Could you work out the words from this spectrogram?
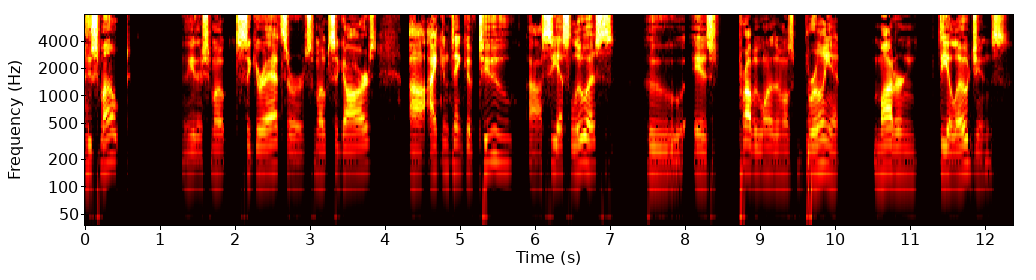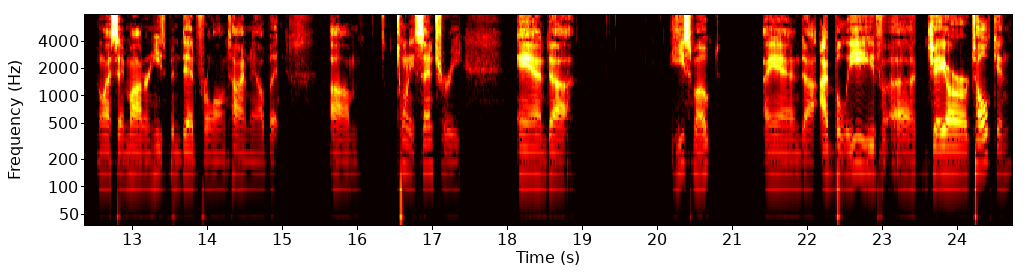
who smoked, who either smoked cigarettes or smoked cigars. Uh, I can think of two uh, C.S. Lewis, who is probably one of the most brilliant modern theologians. When I say modern, he's been dead for a long time now, but um, 20th century, and uh, he smoked. And uh, I believe uh, J.R.R. Tolkien,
